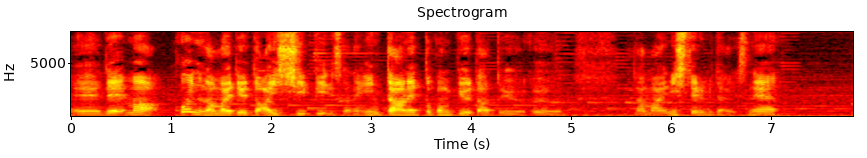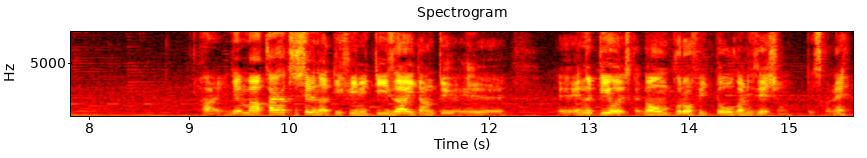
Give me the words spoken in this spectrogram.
えー、で、まあ、コインの名前で言うと ICP ですかね。インターネットコンピューターという名前にしてるみたいですね。はい。で、まあ、開発してるのはディフィニティ財団という、えー、NPO ですか。 Non-Profit Organization ですかね。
